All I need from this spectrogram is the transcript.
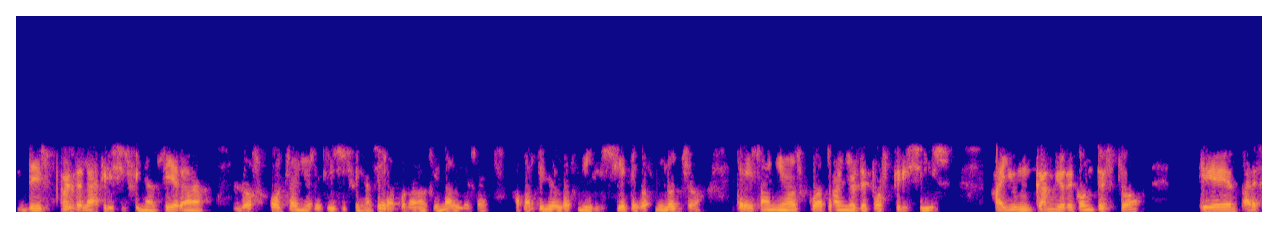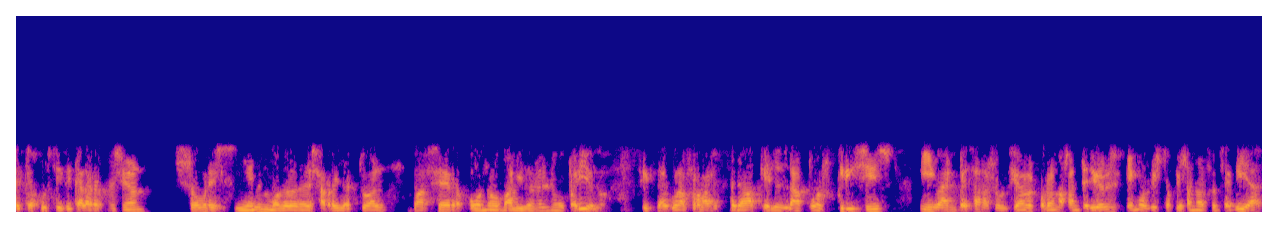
después de la crisis financiera, los ocho años de crisis financiera fueron finales, a partir del 2007-2008, tres años, cuatro años de postcrisis, hay un cambio de contexto que parece que justifica la reflexión sobre si el modelo de desarrollo actual va a ser o no válido en el nuevo periodo. De alguna forma se esperaba que la postcrisis iba a empezar a solucionar los problemas anteriores, hemos visto que eso no sucedía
